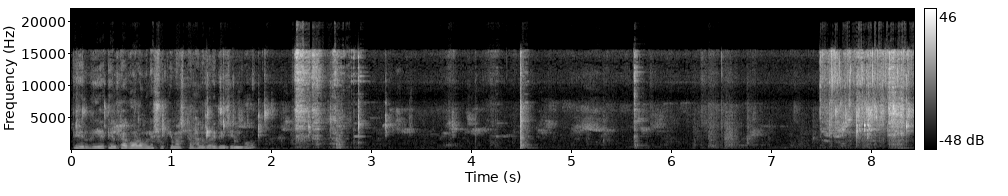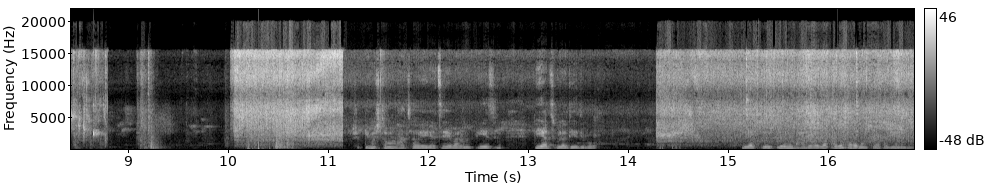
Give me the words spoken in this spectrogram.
তেল দিয়ে তেলটা গরম হলে শুকনি মাছটা ভালো করে ভেজে নেব। শুকনি মাছটা আমার ভাজা হয়ে গেছে, এবার আমি পেঁয়াজ, পেঁয়াজগুলো দিয়ে দেবো। পেঁয়াজগুলো দিয়ে আমি ভাজা ভাজা করে পরে মশলাটা দিয়ে দেবো।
